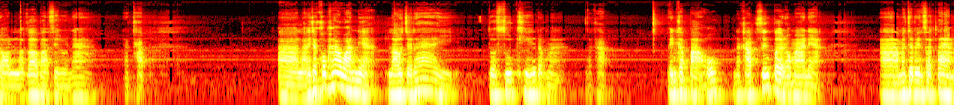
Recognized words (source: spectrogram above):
ดอนแล้วก็บาร์เซโลนานะครับหลังจากครบ 5 วันเนี่ยเราจะได้ตัวซูทเคสออกมานะครับเป็นกระเป๋านะครับ ซึ่งเปิดออกมาเนี่ยมันจะเป็นสแตม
